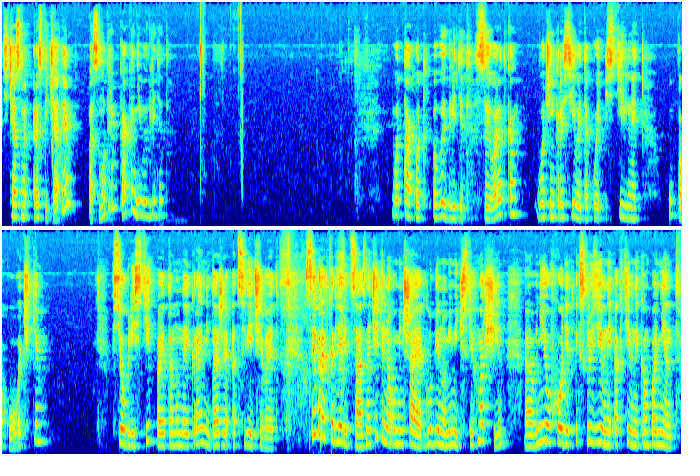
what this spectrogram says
Сейчас мы распечатаем, посмотрим, как они выглядят. Вот так вот выглядит сыворотка в очень красивой такой стильной упаковочке. Все блестит, поэтому на экране даже отсвечивает. Сыворотка для лица значительно уменьшает глубину мимических морщин. Э, в нее входит эксклюзивный активный компонент,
